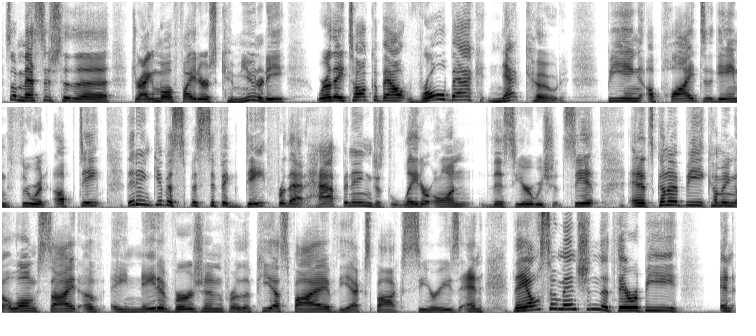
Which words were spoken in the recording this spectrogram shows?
It's a message to the Dragon Ball FighterZ community where they talk about rollback netcode being applied to the game through an update. They didn't give a specific date for that happening, just later on this year we should see it. And it's going to be coming alongside of a native version for the PS5, the Xbox Series, and they also mentioned that there would be an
